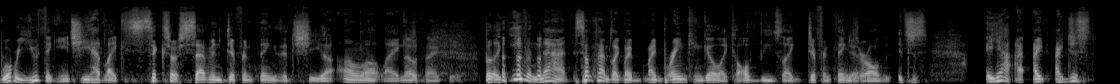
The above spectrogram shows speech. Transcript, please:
"What were you thinking?" And she had like six or seven different things that she, uh, I don't know, like No, thank you. but like even that, sometimes like my, my brain can go like to all these like different things or all. It's just yeah. I, I I just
